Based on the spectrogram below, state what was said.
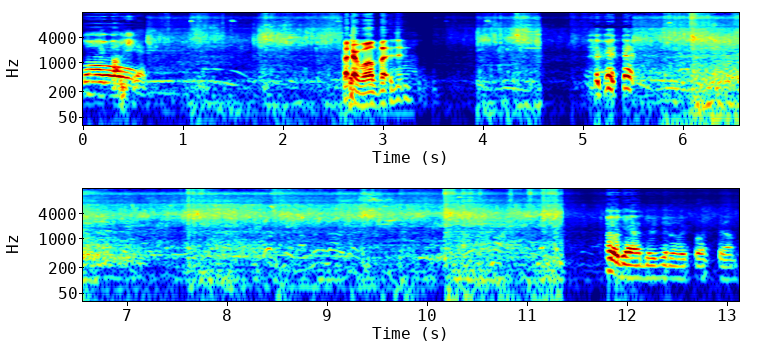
Oh shit. Better well, but oh god, there's another Fleshpound.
